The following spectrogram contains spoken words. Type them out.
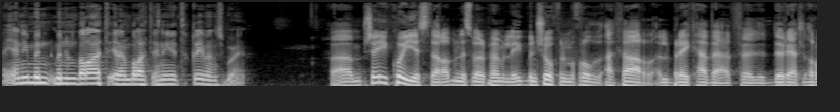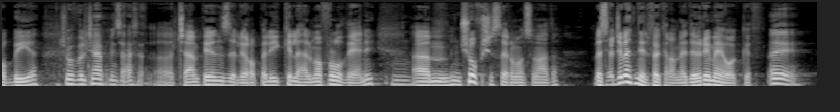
يعني من من مباراة إلى مباراة يعني تقريبا أسبوعين. فشيء كويس ترى بالنسبة لل Premier League. بنشوف المفروض آثار ال break هذا في الدوريات الأوروبية. نشوف ال Champions عسل ال Champions ال Europa League كلها المفروض يعني. نشوف شو يصير الموسم هذا. بس عجبتني الفكرة إن الدوري ما يوقف. إيه.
